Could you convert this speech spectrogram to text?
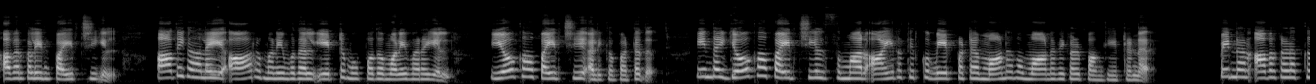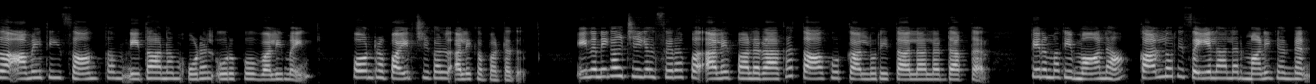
அவர்களின் பயிற்சியில் அதிகாலை ஆறு மணி முதல் எட்டு முப்பது மணி வரையில் யோகா பயிற்சி அளிக்கப்பட்டது. இந்த யோகா பயிற்சியில் சுமார் ஆயிரத்திற்கும் மேற்பட்ட மாணவ மாணவிகள் பங்கேற்றனர். பின்னர் அவர்களுக்கு அமைதி சாந்தம் நிதானம் உடல் உறுப்பு வலிமை போன்ற பயிற்சிகள் அளிக்கப்பட்டது. இந்த நிகழ்ச்சியில் சிறப்பு அழைப்பாளராக தாகூர் கல்லூரி தாளாளர் டாக்டர் திருமதி மாலா கல்லூரி செயலாளர் மணிகண்டன்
